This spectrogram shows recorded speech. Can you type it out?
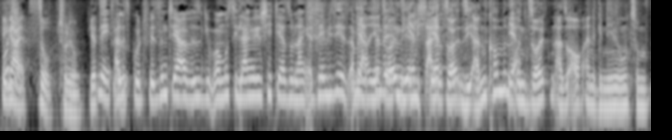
Egal. jetzt? So, Entschuldigung. Jetzt, nee, alles gut. Wir sind ja, wir sind, man muss die lange Geschichte ja so lange erzählen, wie sie ist. Aber ja, jetzt, jetzt, sollten sie, jetzt angekommen. sollten sie ankommen Ja. und sollten also auch eine Genehmigung zum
